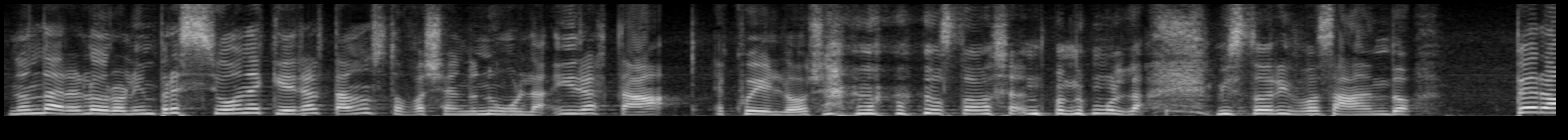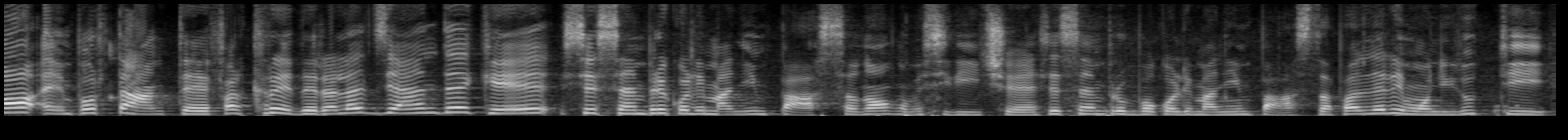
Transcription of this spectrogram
non dare loro l'impressione che in realtà non sto facendo nulla, in realtà è quello, cioè non sto facendo nulla, mi sto riposando, però è importante far credere alle aziende che si è sempre con le mani in pasta, no? come si dice, si è sempre un po' con le mani in pasta. Parleremo di tutti,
